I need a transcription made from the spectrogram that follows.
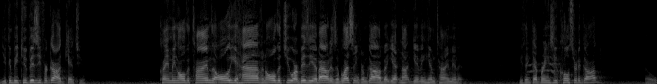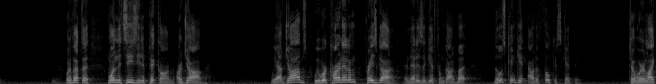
You can be too busy for God, can't you? Claiming all the time that all you have and all that you are busy about is a blessing from God, but yet not giving Him time in it. You think that brings you closer to God? No. What about the one that's easy to pick on, our job? We have jobs, we work hard at them, praise God, and that is a gift from God. But those can get out of focus, can't they? To where, like,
